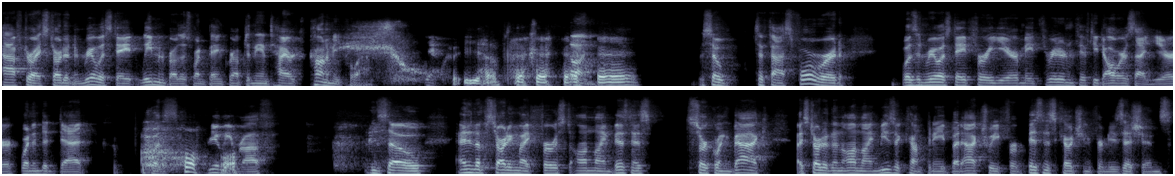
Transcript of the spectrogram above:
after I started in real estate, Lehman Brothers went bankrupt and the entire economy collapsed. Yeah. Yep. so to fast forward, was in real estate for a year, made $350 that year, went into debt, was really rough. And so I ended up starting my first online business. Circling back, I started an online music company, but actually for business coaching for musicians.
